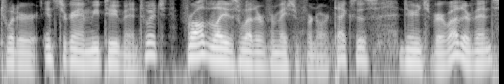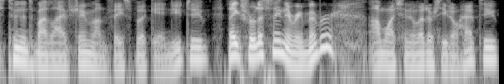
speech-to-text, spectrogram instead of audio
Twitter, Instagram, YouTube, and Twitch for all the latest weather information for North Texas. During severe weather events, tune into my live stream on Facebook and YouTube. Thanks for listening, and remember, I'm watching the weather so you don't have to.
